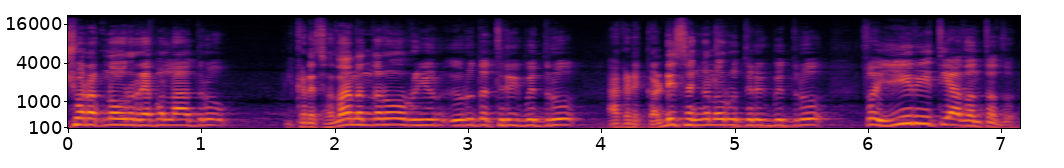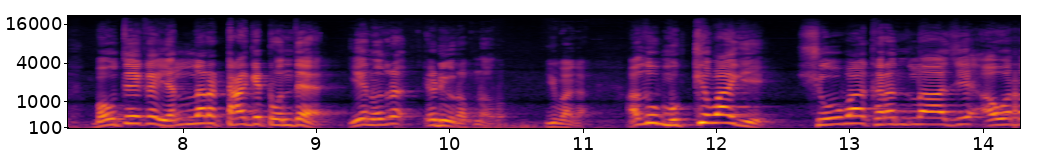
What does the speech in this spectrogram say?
ಈಶ್ವರಪ್ಪನವರು ರೆಬಲ್ ಆದರು ಈ ಕಡೆ ಸದಾನಂದನವರು ವಿರುದ್ಧ ತಿರುಗಿ ಬಿದ್ದರು ಆ ಕಡೆ ಕಡ್ಡಿ ಸಂಗನವರು ತಿರುಗಿ ಬಿದ್ದರು ಸೊ ಈ ರೀತಿಯಾದಂಥದ್ದು. ಬಹುತೇಕ ಎಲ್ಲರ ಟಾರ್ಗೆಟ್ ಒಂದೇ. ಏನು ಅಂದರೆ ಯಡಿಯೂರಪ್ಪನವರು ಇವಾಗ. ಅದು ಮುಖ್ಯವಾಗಿ ಶೋಭಾ ಕರಂದ್ಲಾಜೆ ಅವರ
